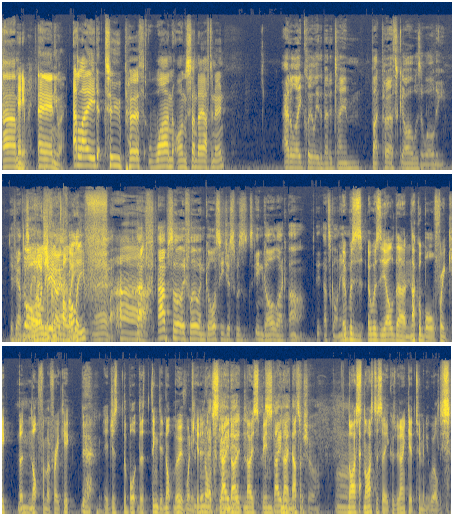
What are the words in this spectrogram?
Anyway, Anyway, Adelaide to Perth one on Sunday afternoon. Adelaide clearly the better team, but Perth's goal was a worldie. If you haven't Oh, seen it, from Gio Colli. Colli. Yeah. that f- absolutely flew, and Gorsey just was in goal like, oh, that's gone in. it was it was the old uh, knuckleball free kick, but Mm. not from a free kick. Yeah. It just the ball, the thing did not move when he hit it. not It spin. no, no spin, stayed no hit, that's nothing. for sure. Nice, nice to see because we don't get too many worldies.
